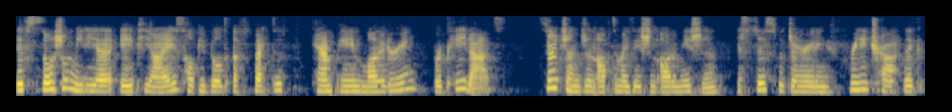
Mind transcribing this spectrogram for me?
If social media APIs help you build effective campaign monitoring for paid ads, Search engine optimization automation assists with generating free traffic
